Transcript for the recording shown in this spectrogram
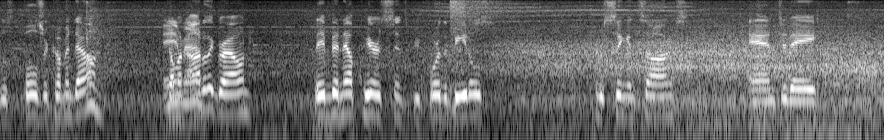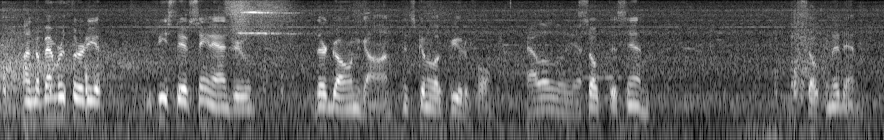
Those poles are coming down, coming out of the ground. They've been up here since before the Beatles were singing songs. And today, on November 30th, the feast day of St. Andrew, they're going gone. It's going to look beautiful. Hallelujah. Soak this in. Soaking it in.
